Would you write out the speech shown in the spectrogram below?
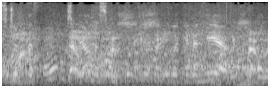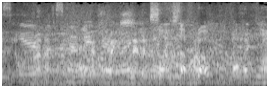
stood the phone, to be honest. I'm grateful that we were given here once a year. That's about it, really. Exciting stuff. Well, I hope you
